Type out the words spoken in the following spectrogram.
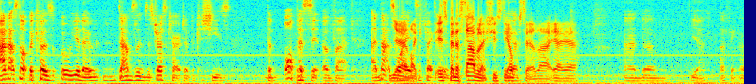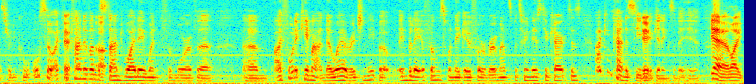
And that's not because oh you know damsel in distress character because she's the opposite of that and that's yeah, why it's like effective it's been established. She's the Yeah. opposite of that. Yeah, yeah. and um, yeah i think that's really cool also i can Uh, kind of uh, understand why they went for more of a um, I thought it came out of nowhere originally, but in the later films, when they go for a romance between those two characters, I can kind of see the It- beginnings of it here. Yeah, like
